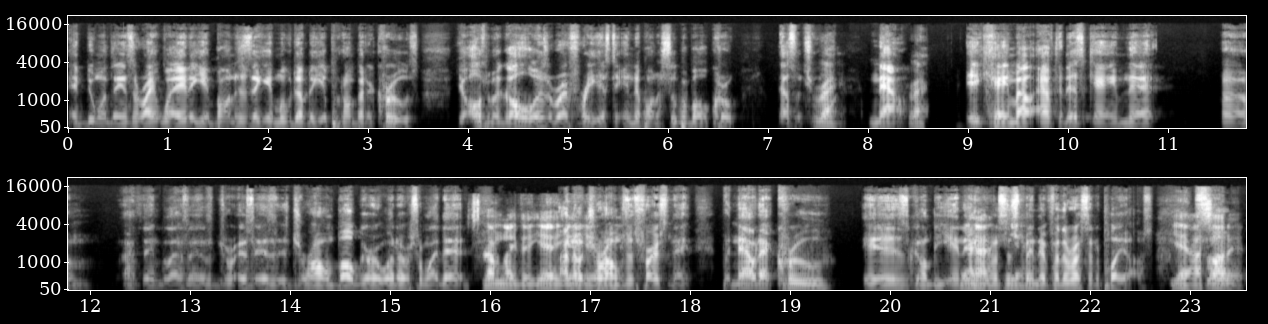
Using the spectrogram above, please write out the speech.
and doing things the right way. They get bonuses, they get moved up, they get put on better crews. Your ultimate goal as a referee is to end up on a Super Bowl crew. That's what you want. Right. Now, Right. it came out after this game that um I think the last name is, is, is, Jerome Boger or whatever, something like that. Something like that. Yeah. I yeah, know yeah, Jerome's yeah. his first name, but now that crew is going to be inactive not- and suspended for the rest of the playoffs. Yeah, I saw So, that.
